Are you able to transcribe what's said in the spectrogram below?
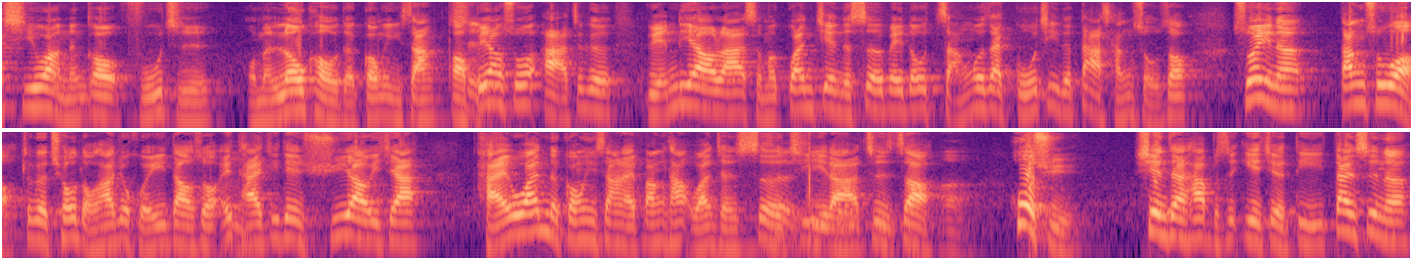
希望能够扶植我们 local 的供应商哦，不要说啊这个原料啦，什么关键的设备都掌握在国际的大厂手中。所以呢，当初哦，这个邱董他就回忆到说，哎，台积电需要一家台湾的供应商来帮他完成设计啦、制造，或许。现在它不是业界的第一，但是呢，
